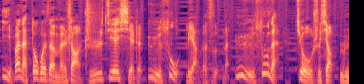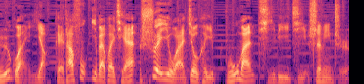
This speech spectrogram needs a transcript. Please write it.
一般呢都会在门上直接写着“玉宿”两个字。那玉宿呢，就是像旅馆一样，给他付一百块钱，睡一晚就可以补满体力及生命值。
